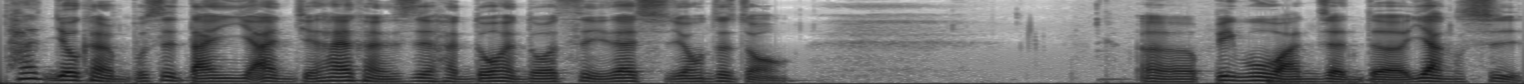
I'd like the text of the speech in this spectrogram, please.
它有可能不是单一案件，它有可能是很多很多次你在使用这种呃并不完整的样式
